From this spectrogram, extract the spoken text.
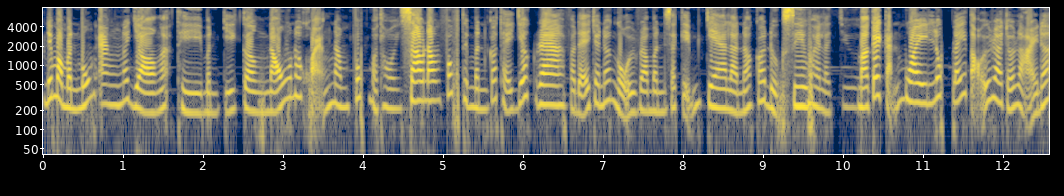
nếu mà mình muốn ăn nó giòn á, thì mình chỉ cần nấu nó khoảng 5 phút mà thôi. Sau 5 phút thì mình có thể vớt ra và để cho nó nguội và mình sẽ kiểm tra là nó có được siêu hay là chưa. Mà cái cảnh quay lúc lấy tỏi ra trở lại đó,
